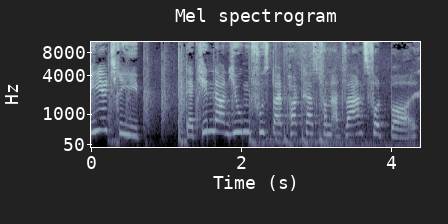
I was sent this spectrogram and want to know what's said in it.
Spieltrieb, der Kinder- und Jugendfußball-Podcast von Advanced Football.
